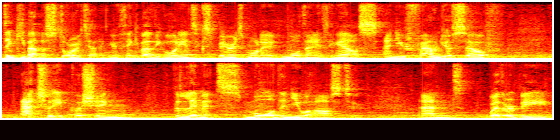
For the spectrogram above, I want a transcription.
thinking about the storytelling, you were thinking about the audience experience more than, more than anything else, and you found yourself actually pushing the limits more than you were asked to. And whether it be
